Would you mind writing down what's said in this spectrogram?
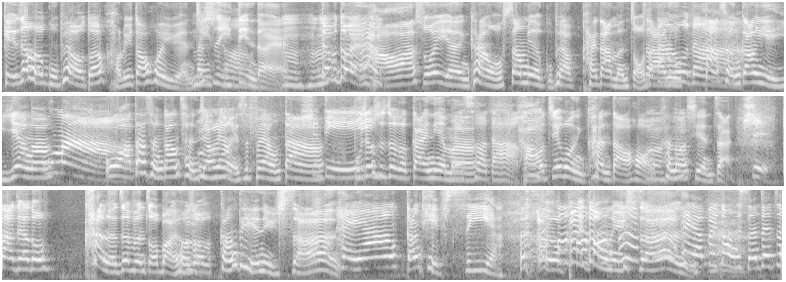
给任何股票，我都要考虑到会员，这是一定的哎嗯，对不对？好啊，所以啊，你看我上面的股票开大门走大路，大成钢也一样啊。哇。哇，大成钢成交量也是非常大啊，是的。不就是这个概念吗？没错的。好，嗯结果你看到哈，看到现在是。大家都看了这份周报以后说钢铁女神，嘿呀，钢铁 C 呀，哎呦，被动女神，嘿 呀，被动女神在这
